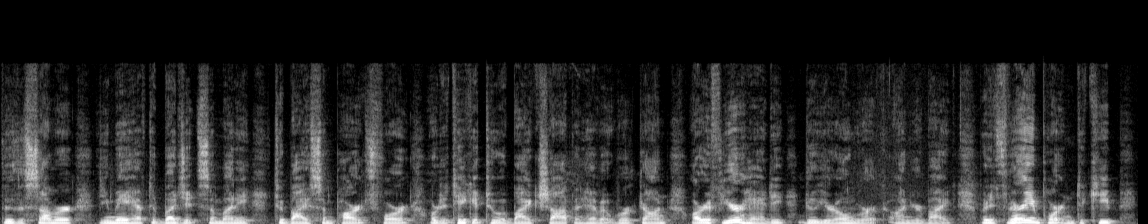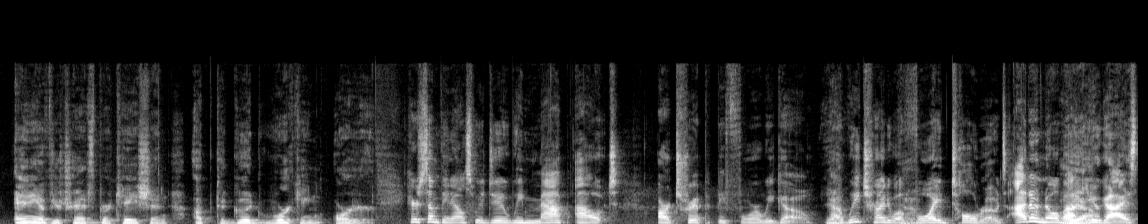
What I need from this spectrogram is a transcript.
through the summer. You may have to budget some money to buy some parts for it or to take it to a bike shop and have it worked on. Or if you're handy, do your own work on your bike. But it's very important to keep any of your transportation up to good working order. Here's something else we do we map out our trip before we go. Yeah. Now, we try to yeah. avoid toll roads. I don't know oh, about oh, yeah. you guys.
